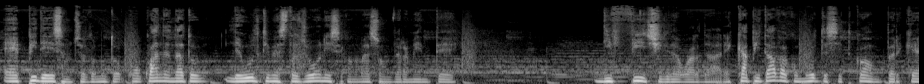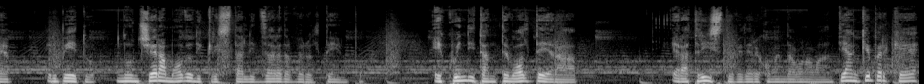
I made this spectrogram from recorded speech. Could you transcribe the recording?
E Happy Days a un certo punto, quando è andato le ultime stagioni, secondo me sono veramente difficili da guardare. Capitava con molte sitcom perché, ripeto, non c'era modo di cristallizzare davvero il tempo. E quindi tante volte era, era triste vedere come andavano avanti, anche perché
